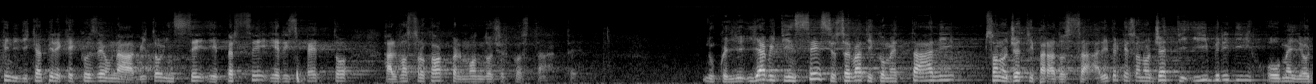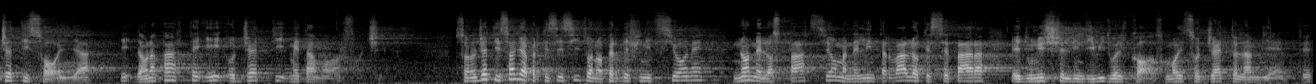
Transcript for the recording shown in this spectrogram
quindi di capire che cos'è un abito in sé e per sé e rispetto al vostro corpo e al mondo circostante. Dunque, gli, gli abiti in sé, se osservati come tali, sono oggetti paradossali perché sono oggetti ibridi, o meglio, oggetti soglia, e, da una parte, e oggetti metamorfoci. Sono oggetti soglia perché si situano per definizione non nello spazio, ma nell'intervallo che separa ed unisce l'individuo e il cosmo, il soggetto e l'ambiente.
